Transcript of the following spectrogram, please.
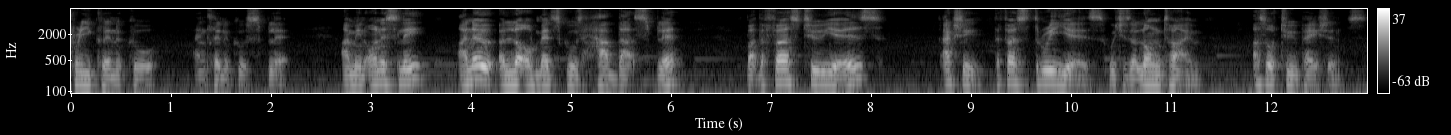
preclinical and clinical split. I mean, honestly, I know a lot of med schools have that split, but the first two years, actually, the first three years, which is a long time, I saw two patients.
